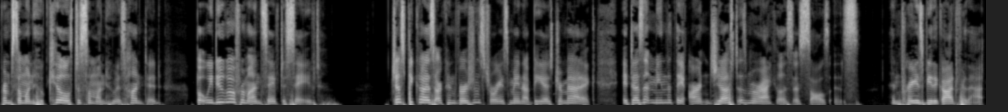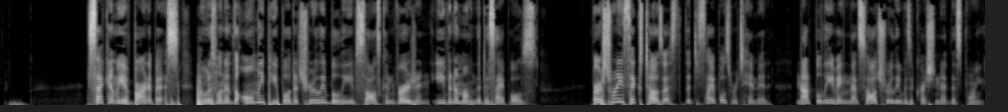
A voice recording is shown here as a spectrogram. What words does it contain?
from someone who kills to someone who is hunted, but we do go from unsaved to saved. Just because our conversion stories may not be as dramatic, it doesn't mean that they aren't just as miraculous as Saul's is. And praise be to God for that. Second, we have Barnabas, who was one of the only people to truly believe Saul's conversion, even among the disciples. Verse 26 tells us that the disciples were timid, not believing that Saul truly was a Christian at this point.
